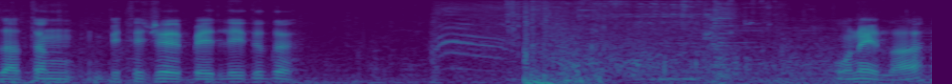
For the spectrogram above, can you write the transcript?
Zaten biteceği belliydi de. O ne la?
